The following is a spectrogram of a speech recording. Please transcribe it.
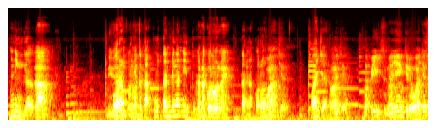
meninggal nah dibilang orang corona. punya ketakutan dengan itu. Karena corona ya? Karena corona. Wajar. Wajar. Wajar. Tapi sebenarnya yang tidak wajar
